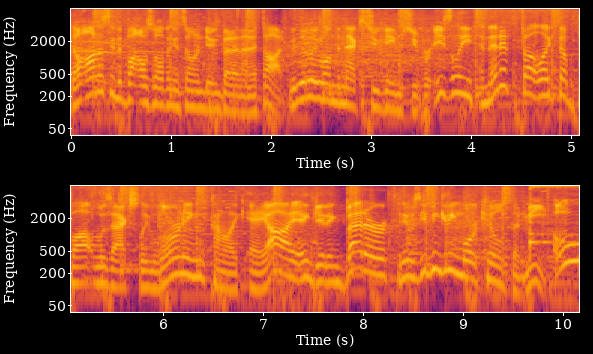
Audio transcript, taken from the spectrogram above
No, honestly, the bot was holding its own and doing better than I thought. We literally won the next two games super easily, and then it felt like the bot was actually learning, kind of like AI, and getting better, and it was even getting more kills than me. Oh,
